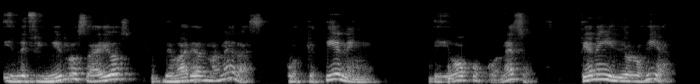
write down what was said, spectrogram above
y definirlos a ellos de varias maneras, porque tienen, y ojo con eso, tienen ideología.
